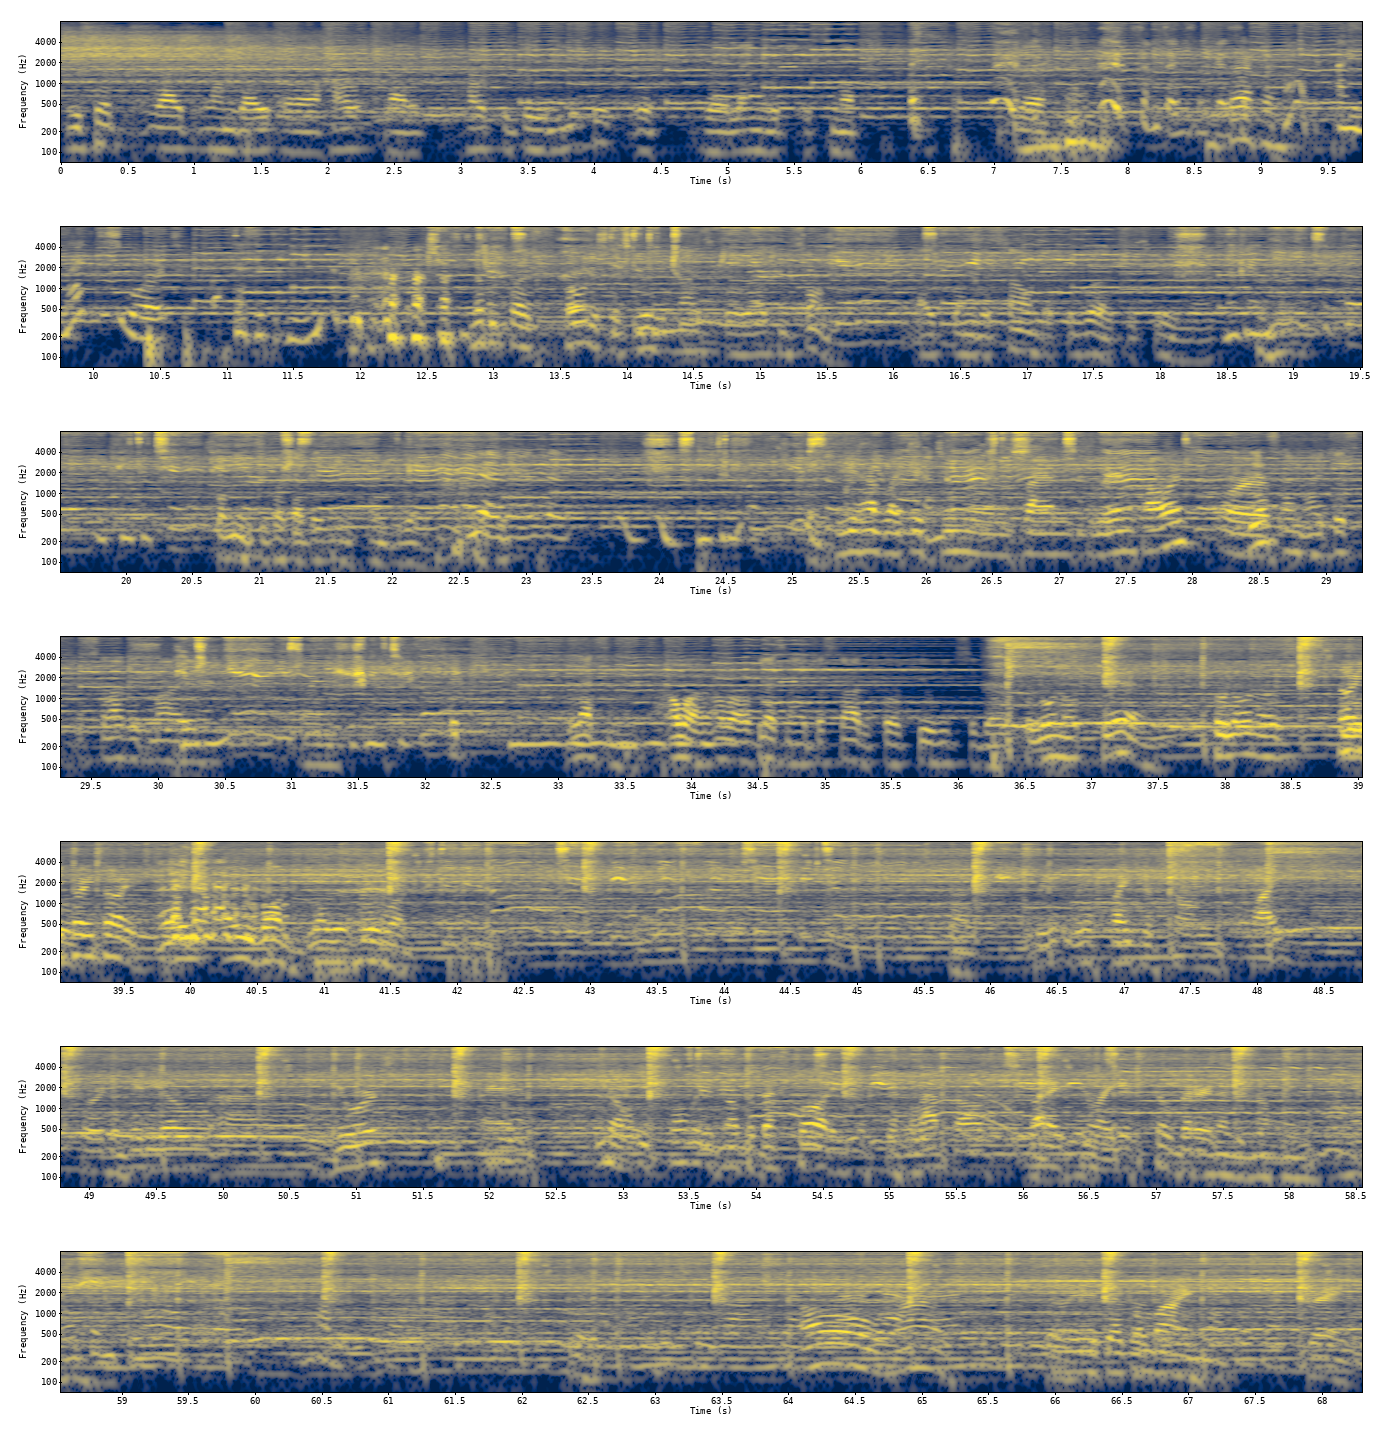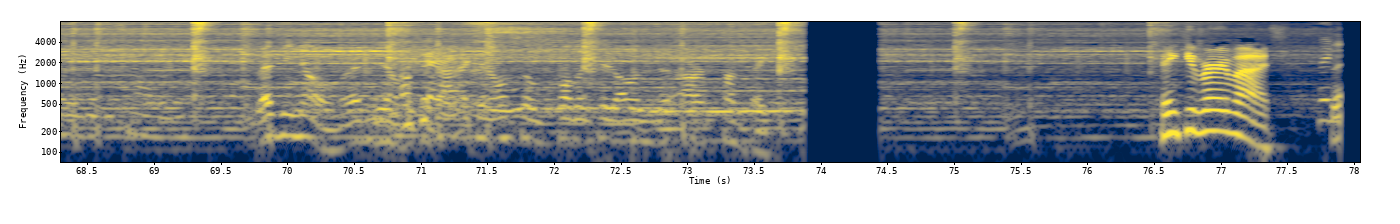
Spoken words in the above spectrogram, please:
we should write one day uh, how like how to do music if the language is not the Sometimes Lucas Exactly. I like this word. What does it mean? no because Polish is really nice for writing songs. Like from the sound of the words is really nice. For me because I don't understand the words. Yeah, Do you have like a genuine plan to learn college, or Yes, and I just started my Wiem, że mnie nie słyszysz, więc cię big lesson, hour, hour of lesson. I just started for a few weeks ago. Polonos, yeah, Polonos, toy, toy, toy? A, A1, level A1. Wtedy wołam ciebie, wołam ciebie wciąż We we played your song twice for the video uh, viewers, and you know it probably is not the best quality with just a laptop, but I feel like it's still better than nothing. Oh, nice. So it is combined. Great. Let me know. Let me know Okay. because I, I can also publish it on the, our fan page. Thank you very much.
